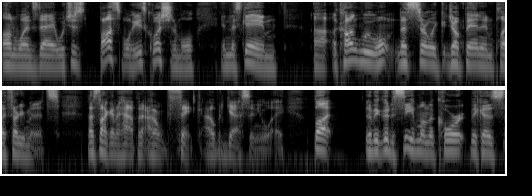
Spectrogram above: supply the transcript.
on Wednesday, which is possible, he is questionable in this game. Uh, Okongwu won't necessarily jump in and play 30 minutes. That's not going to happen, I don't think. I would guess anyway. But it'll be good to see him on the court because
